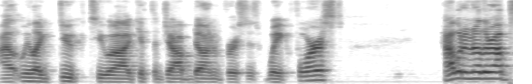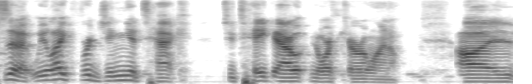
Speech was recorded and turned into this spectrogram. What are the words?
I, we like Duke to uh, get the job done versus Wake Forest. How about another upset? We like Virginia Tech to take out North Carolina. Uh,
